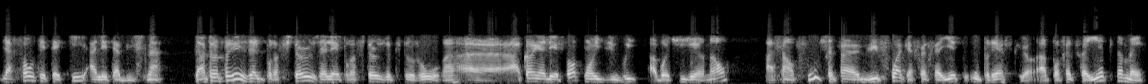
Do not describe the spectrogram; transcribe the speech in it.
la faute était qui? À l'établissement? L'entreprise, elle est profiteuse, elle est profiteuse depuis toujours. Hein. Euh, elle cogne à des portes, moi, il dit oui. Elle va-tu dire non? Elle s'en fout. Ça fait huit fois qu'elle fait faillite, ou presque. Là. Elle n'a pas fait faillite, là, mais...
